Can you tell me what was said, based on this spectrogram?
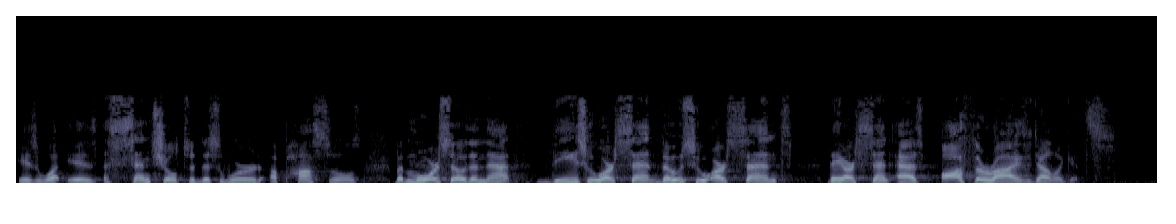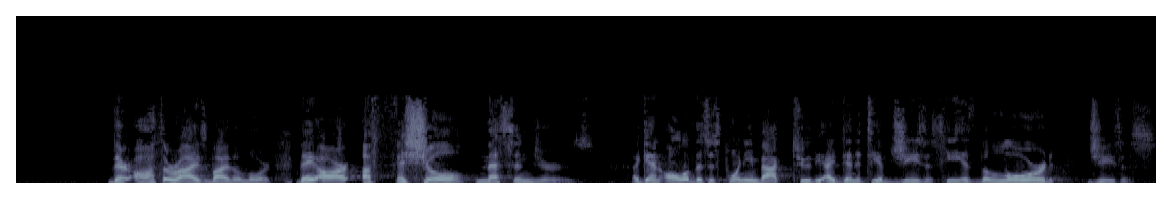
is what is essential to this word apostles. But more so than that, these who are sent, those who are sent, they are sent as authorized delegates. They're authorized by the Lord. They are official messengers. Again, all of this is pointing back to the identity of Jesus. He is the Lord Jesus.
